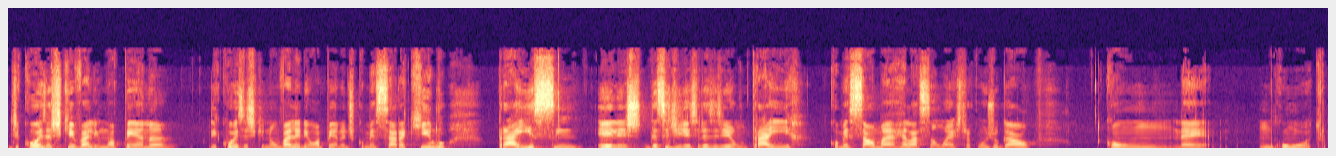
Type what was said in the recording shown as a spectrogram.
de coisas que valiam a pena e coisas que não valeriam a pena de começar aquilo, para aí sim eles decidirem se eles iriam trair, começar uma relação extraconjugal com né, um com o outro.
